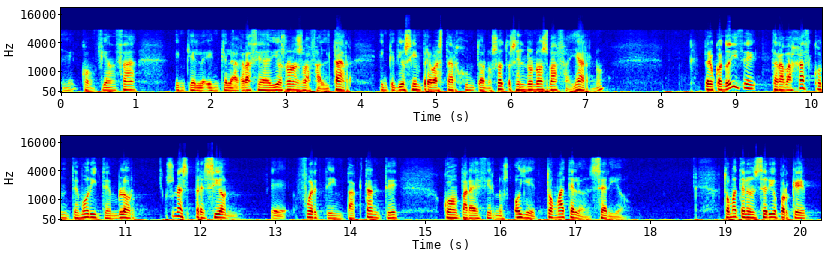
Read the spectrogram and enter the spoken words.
¿eh? confianza en que, en que la gracia de Dios no nos va a faltar, en que Dios siempre va a estar junto a nosotros, Él no nos va a fallar, ¿no? Pero cuando dice trabajad con temor y temblor, es una expresión eh, fuerte, impactante, como para decirnos, oye, tómatelo en serio. Tómatelo en serio porque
